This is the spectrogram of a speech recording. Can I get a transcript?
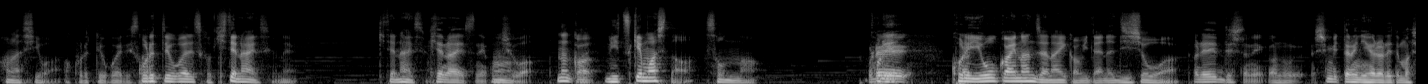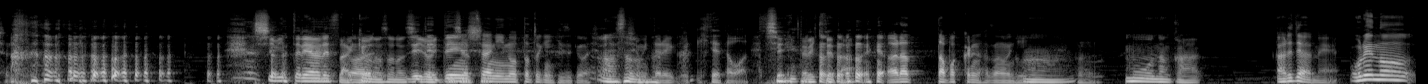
話は。あこれって妖怪ですか？これって妖怪ですか？来てないですよね。来てないですよ来てないですね今週は。なんか見つけました？そんな。ここれれこれ妖怪なんじゃないかみたいな事象は。あれでしたね。あのしみったれにやられてましたね。しみったれやられてた？今日のその白いで T シャツ。電車に乗った時に気づきました。ねあそう。しみったれ来てたわって。しみったれ来てた。洗ったばっかりのはずなのに、うん。うんもうなんかあれだよね。俺の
